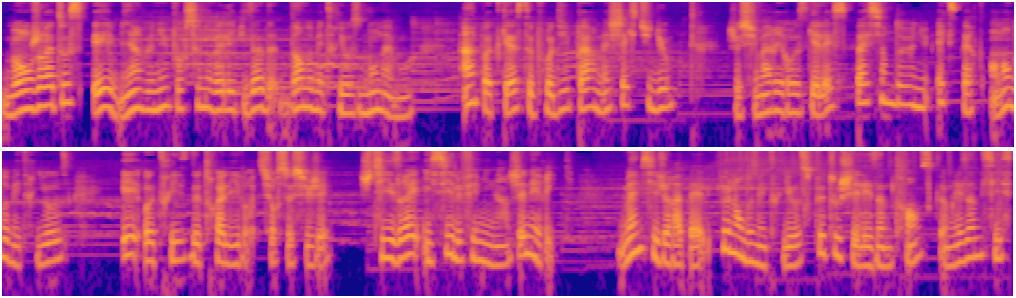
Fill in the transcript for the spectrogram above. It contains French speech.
Bonjour à tous et bienvenue pour ce nouvel épisode d'Endométriose Mon Amour, un podcast produit par Meshake Studio. Je suis Marie-Rose Gallès, patiente devenue experte en endométriose et autrice de trois livres sur ce sujet. J'utiliserai ici le féminin générique, même si je rappelle que l'endométriose peut toucher les hommes trans comme les hommes cis.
